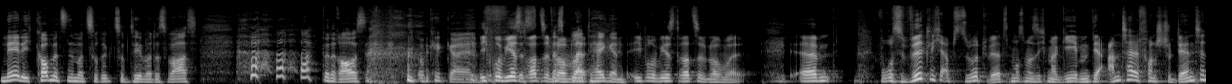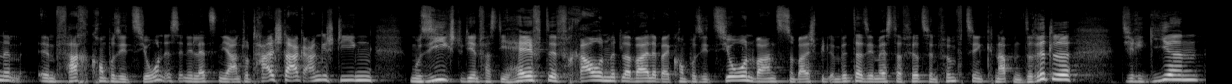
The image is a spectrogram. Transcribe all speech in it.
Nee, ich komme jetzt nicht mehr zurück zum Thema, das war's. ich bin raus. Okay, geil. Ich probiere es trotzdem nochmal. Das bleibt hängen. Ich probiere es trotzdem nochmal. Ähm, wo es wirklich absurd wird, muss man sich mal geben, der Anteil von Studentinnen im Fach Komposition ist in den letzten Jahren total stark angestiegen. Musik studieren fast die Hälfte, Frauen mittlerweile bei Komposition waren es zum Beispiel im Wintersemester 14, 15 knapp ein Drittel. Dirigieren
